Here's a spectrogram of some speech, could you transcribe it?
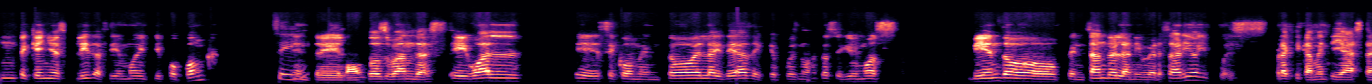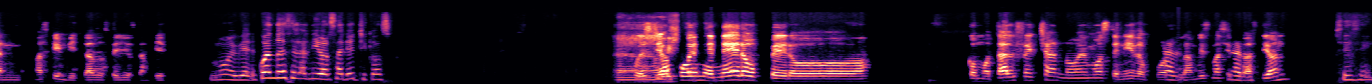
un pequeño split así muy tipo punk Sí. entre las dos bandas. E igual eh, se comentó la idea de que pues nosotros seguimos viendo, pensando el aniversario y pues prácticamente ya están más que invitados ellos también. Muy bien. ¿Cuándo es el aniversario, chicos? Pues Ah, ya fue en enero, pero como tal fecha no hemos tenido por Claro, la misma claro. situación. Sí, sí.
